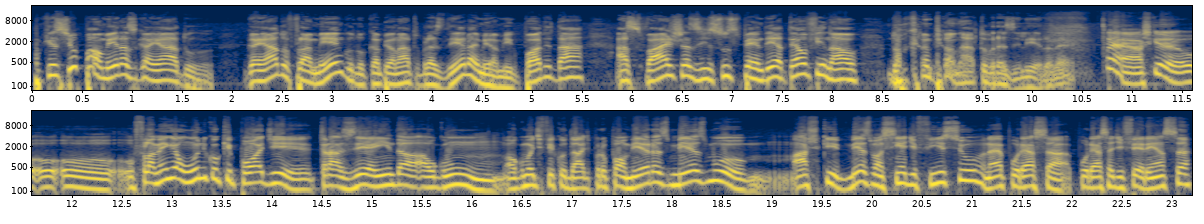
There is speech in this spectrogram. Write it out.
Porque se o Palmeiras ganhar do, ganhar do Flamengo no Campeonato Brasileiro, aí, meu amigo, pode dar as faixas e suspender até o final do Campeonato Brasileiro, né? É, acho que o, o, o Flamengo é o único que pode trazer ainda algum, alguma dificuldade para o Palmeiras, mesmo acho que mesmo assim é difícil, né, por essa, por essa diferença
